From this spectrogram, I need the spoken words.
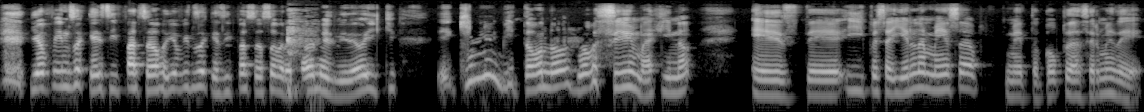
Yo pienso que sí pasó, yo pienso que sí pasó, sobre todo en el video. ¿Y quién me invitó, no? Yo sí me imagino. Este, y pues ahí en la mesa me tocó pues hacerme de,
